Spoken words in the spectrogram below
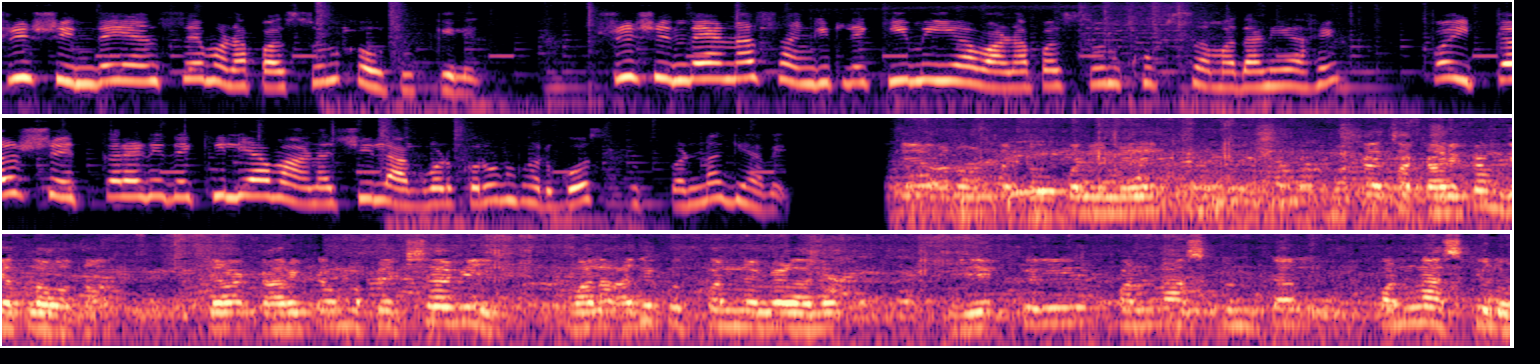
श्री शिंदे यांचे मनापासून कौतुक केले. श्री शिंदे यांना सांगितले की मी या वाणापासून खूप समाधानी आहे व इतर शेतकऱ्यांनी देखील या वाणाची लागवड करून भरघोस उत्पन्न घ्यावे. कंपनीने. मकाचा कार्यक्रम घेतला होता. त्या कार्यक्रमापेक्षाही मला अधिक उत्पन्न मिळालं. एकरी पन्नास क्विंटल पन्नास किलो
